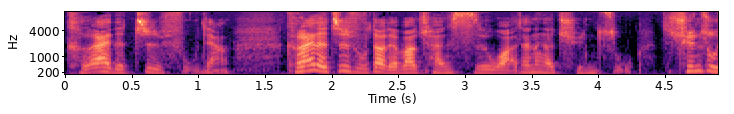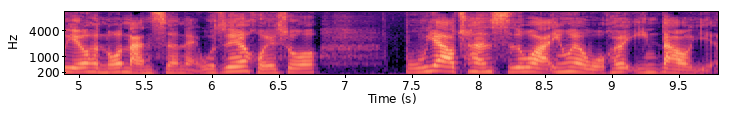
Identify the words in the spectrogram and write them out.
可爱的制服，这样可爱的制服到底要不要穿丝袜？在那个群组，群组也有很多男生哎、欸，我直接回说不要穿丝袜，因为我会阴道炎。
